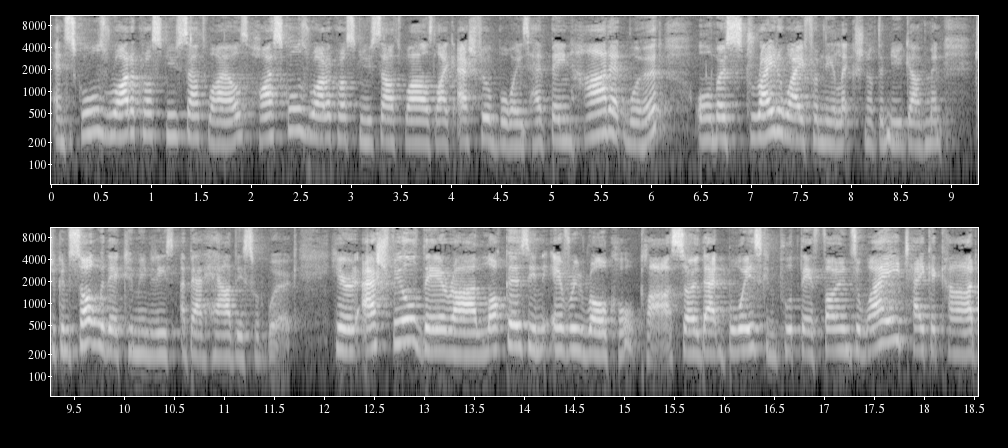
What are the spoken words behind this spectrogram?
and schools right across New South Wales, high schools right across New South Wales, like Ashfield Boys, have been hard at work almost straight away from the election of the new government to consult with their communities about how this would work. Here at Ashfield, there are lockers in every roll call class so that boys can put their phones away, take a card,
